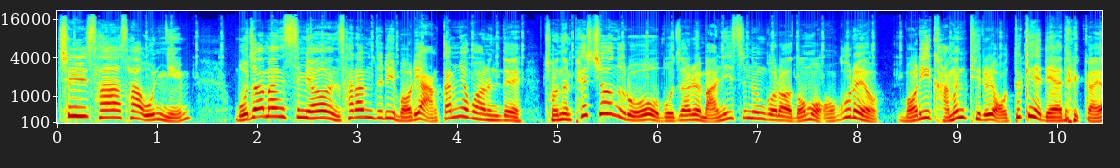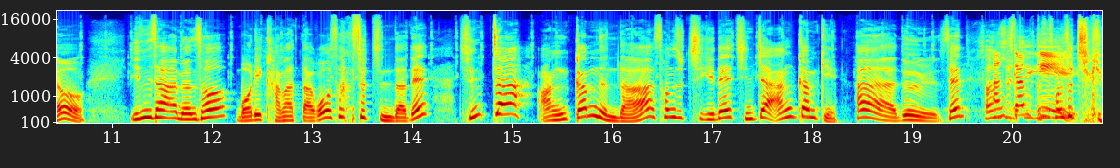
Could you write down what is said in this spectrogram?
7445님. 모자만 쓰면 사람들이 머리 안 감냐고 하는데 저는 패션으로 모자를 많이 쓰는 거라 너무 억울해요. 머리 감은 티를 어떻게 내야 될까요? 인사하면서 머리 감았다고 선수 친다 대 진짜 안 감는다. 선수 치기 대 진짜 안 감기. 하나, 둘, 셋. 선수치기. 감기. 선수 치기.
